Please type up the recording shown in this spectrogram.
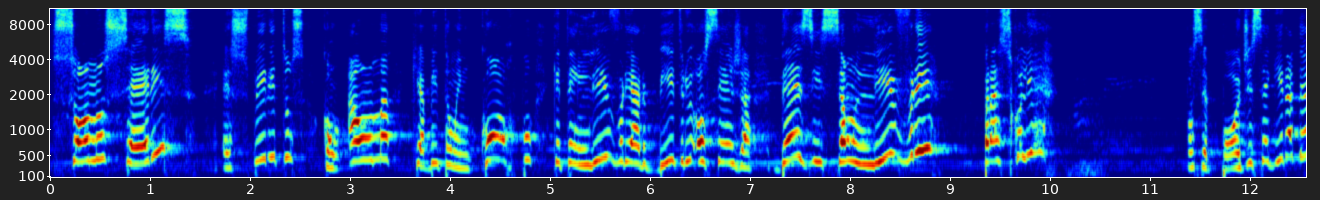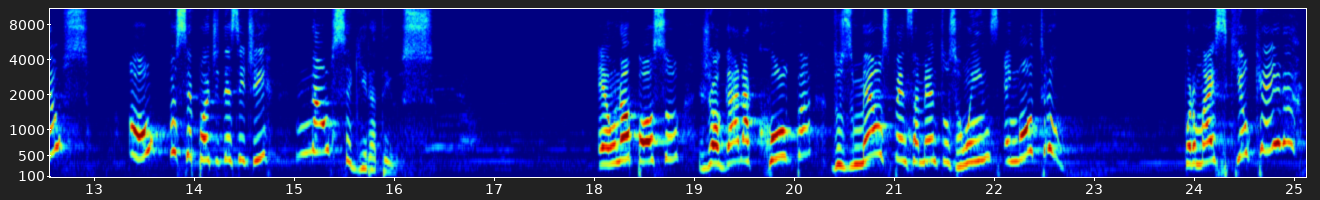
Somos seres, espíritos com alma que habitam em corpo, que têm livre arbítrio, ou seja, decisão livre para escolher. Você pode seguir a Deus ou você pode decidir não seguir a Deus. Eu não posso jogar a culpa dos meus pensamentos ruins em outro, por mais que eu queira.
